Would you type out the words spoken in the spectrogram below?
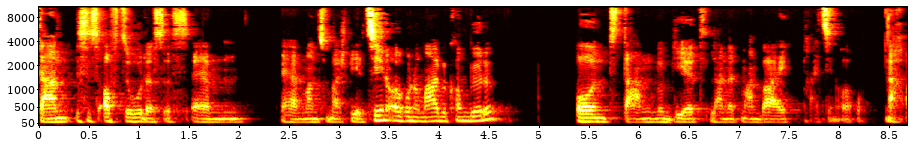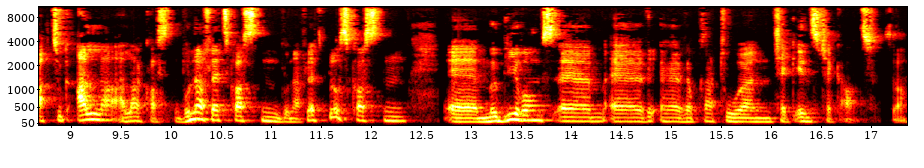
dann ist es oft so, dass es ähm, äh, man zum Beispiel 10 Euro normal bekommen würde und dann möbliert landet man bei 13 Euro. Nach Abzug aller, aller Kosten. Wunderflats-Kosten, Wunderflats-Plus-Kosten, äh, Möblierungsreparaturen, ähm, äh, äh, Check-ins, Check-outs. So.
